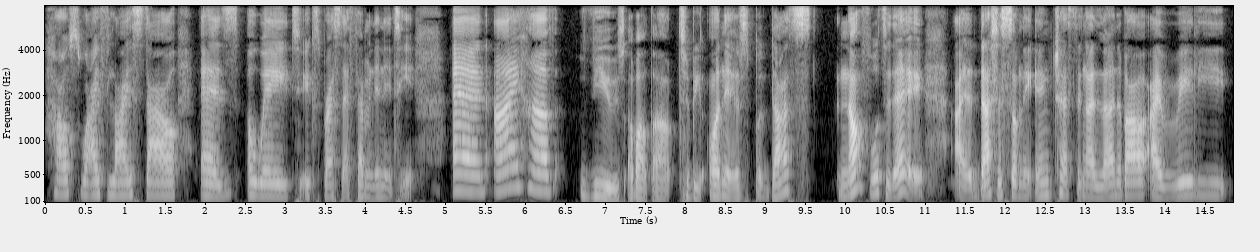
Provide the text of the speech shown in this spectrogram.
housewife lifestyle as a way to express their femininity. And I have views about that, to be honest, but that's not for today. I, that's just something interesting I learned about. I really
